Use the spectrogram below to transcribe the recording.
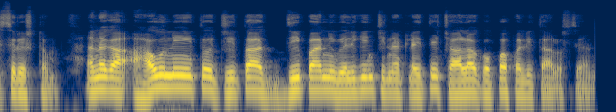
శ్రేష్టం అనగా ఆవు నెయ్యితో దీపాన్ని వెలిగించినట్లయితే చాలా గొప్ప ఫలితాలు వస్తాయండి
